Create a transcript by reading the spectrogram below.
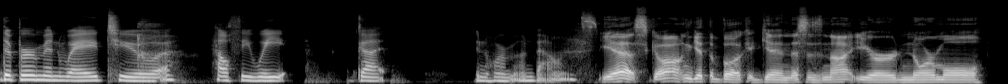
the Berman Way to Healthy Weight, Gut, and Hormone Balance. yes, go out and get the book. Again, this is not your normal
